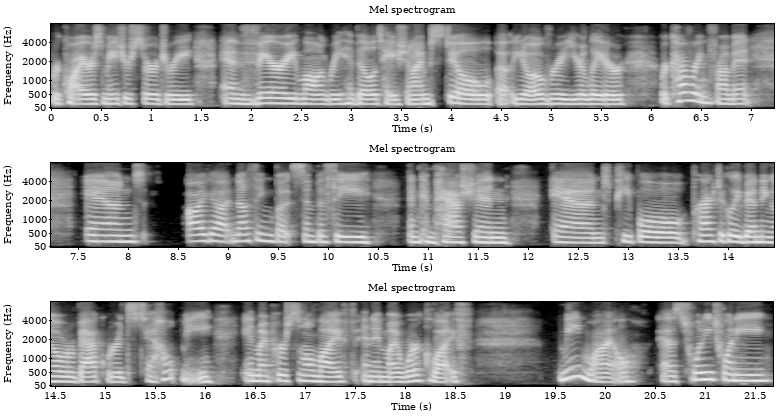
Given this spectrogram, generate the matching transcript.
requires major surgery and very long rehabilitation. I'm still, uh, you know, over a year later recovering from it. And I got nothing but sympathy and compassion and people practically bending over backwards to help me in my personal life and in my work life. Meanwhile, as 2020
